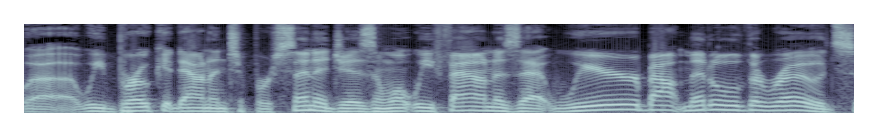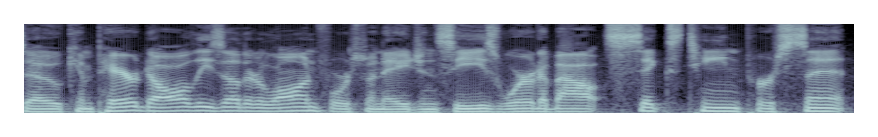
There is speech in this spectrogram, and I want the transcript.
uh, we broke it down into percentages, and what we found is that we're about middle of the road. So compared to all these other law enforcement agencies, we're at about sixteen percent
